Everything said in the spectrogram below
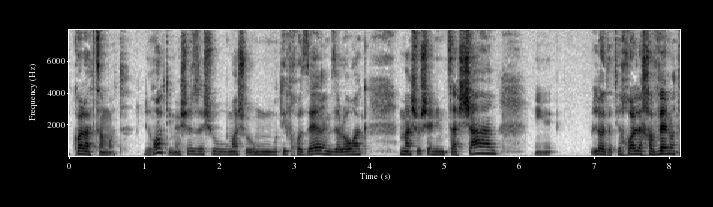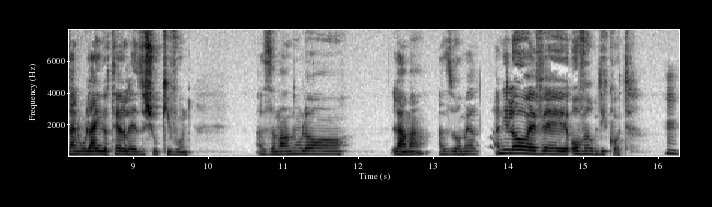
לכל העצמות. לראות אם יש איזשהו משהו, מוטיב חוזר, אם זה לא רק משהו שנמצא שם, אה, לא יודעת, יכול לכוון אותנו אולי יותר לאיזשהו כיוון. אז אמרנו לו, למה? אז הוא אומר, אני לא אוהב אה, אובר בדיקות. מהמם.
